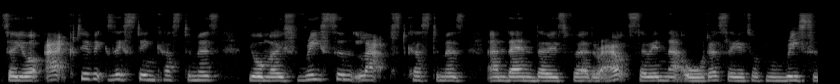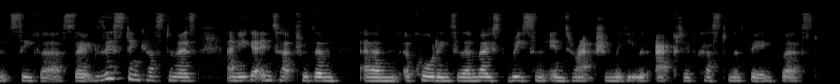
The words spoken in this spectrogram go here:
So your active existing customers, your most recent lapsed customers, and then those further out. So in that order. So you're talking recency first. So existing customers, and you get in touch with them um, according to their most recent interaction with you, with active customers being first.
